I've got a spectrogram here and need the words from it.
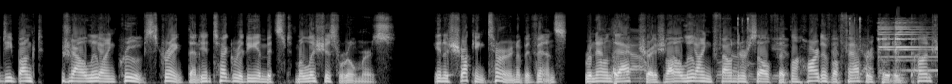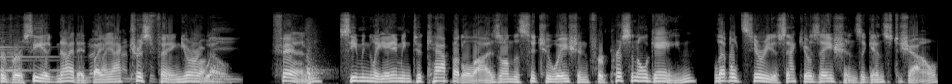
debunked, Zhao Liying proved strength and integrity amidst malicious rumors. In a shocking turn of events, renowned actress Zhao Liying found herself at the heart of a fabricated controversy ignited by actress Feng Yuruo. Fan, seemingly aiming to capitalize on the situation for personal gain, leveled serious accusations against Zhao,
